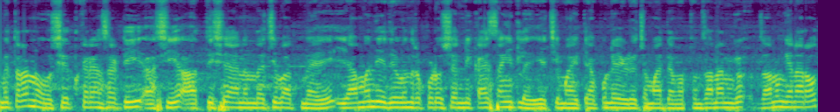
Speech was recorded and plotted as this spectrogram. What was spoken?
मित्रांनो शेतकऱ्यांसाठी अशी अतिशय आनंदाची बातमी आहे. यामध्ये देवेंद्र फडणवीस यांनी काय सांगितलं याची माहिती आपण या व्हिडिओच्या माध्यमातून जाणून जाणून घेणार आहोत.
